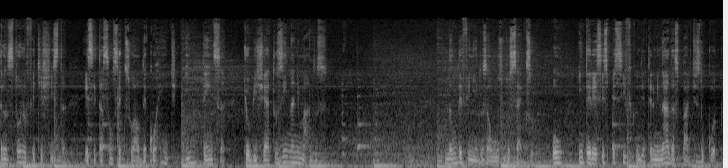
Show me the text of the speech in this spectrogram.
Transtorno fetichista, excitação sexual decorrente e intensa de objetos inanimados, não definidos ao uso do sexo ou interesse específico em determinadas partes do corpo,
